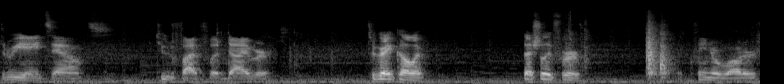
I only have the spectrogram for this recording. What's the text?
3 8 ounce, 2 to 5 foot diver. It's a great color, especially for cleaner waters.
